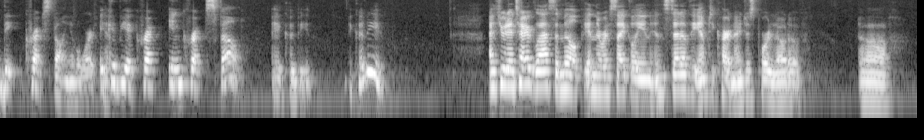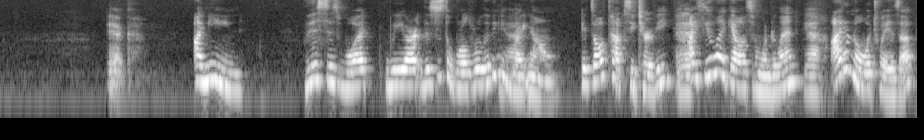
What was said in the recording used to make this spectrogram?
The correct spelling of a word. It Yeah. could be a correct incorrect spell. It could be. It could be. I threw an entire glass of milk in the recycling instead of the empty carton I just poured it out of. Ugh. Ick. I mean, this is what we are. This is the world we're living in right now. It's all topsy turvy. I feel like Alice in Wonderland. Yeah. I don't know which way is up.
